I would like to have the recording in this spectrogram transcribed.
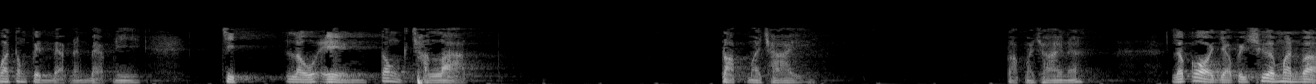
ว่าต้องเป็นแบบนั้นแบบนี้ จิตเราเองต้องฉลาด ปรับมาใช้ ปรับมาใช้นะ แล้วก็อย่าไปเชื่อมั่นว่า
